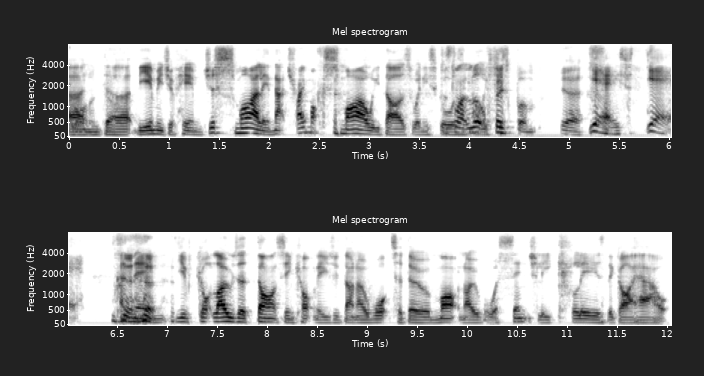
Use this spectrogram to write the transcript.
And uh, the image of him just smiling, that trademark smile he does when he scores. Just like a little it's just fist bump. Yeah. yeah, it's just, yeah. And then you've got loads of dancing cockneys who don't know what to do, and Mark Noble essentially clears the guy out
